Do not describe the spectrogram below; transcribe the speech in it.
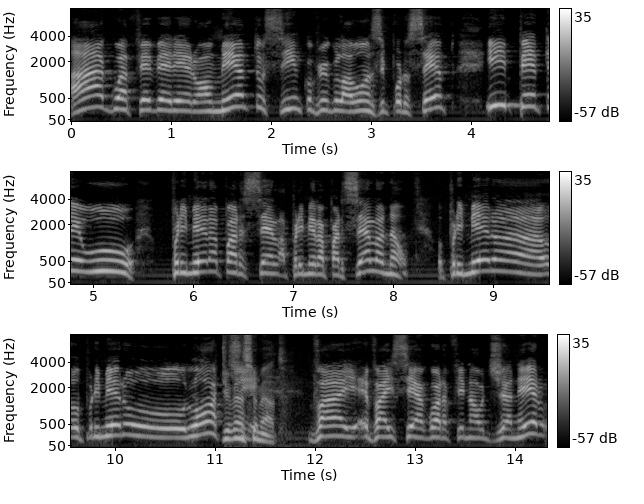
Água, fevereiro, aumento 5,11%. IPTU, primeira parcela, primeira parcela não, o primeiro, o primeiro lote de vencimento vai, vai ser agora final de janeiro,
